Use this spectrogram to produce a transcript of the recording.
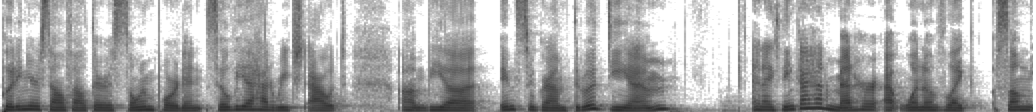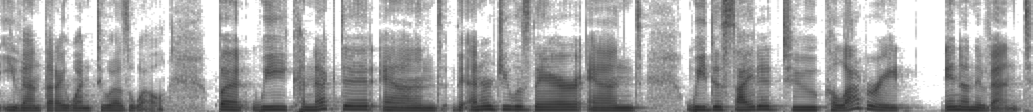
putting yourself out there is so important. Sylvia had reached out um, via Instagram through a DM. And I think I had met her at one of like some event that I went to as well. But we connected and the energy was there, and we decided to collaborate in an event.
